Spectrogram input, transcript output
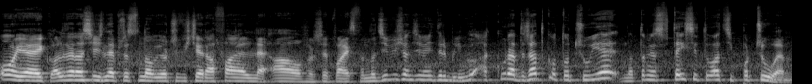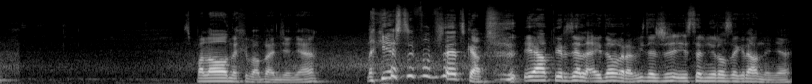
Ojejku, ale teraz się źle przesunął i oczywiście Rafael Leao, proszę Państwa. No 99 driblingu, akurat rzadko to czuję, natomiast w tej sytuacji poczułem. Spalony chyba będzie, nie? No jeszcze poprzeczka. Ja pierdzielę, ej dobra, widać, że jestem nierozegrany, nie?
